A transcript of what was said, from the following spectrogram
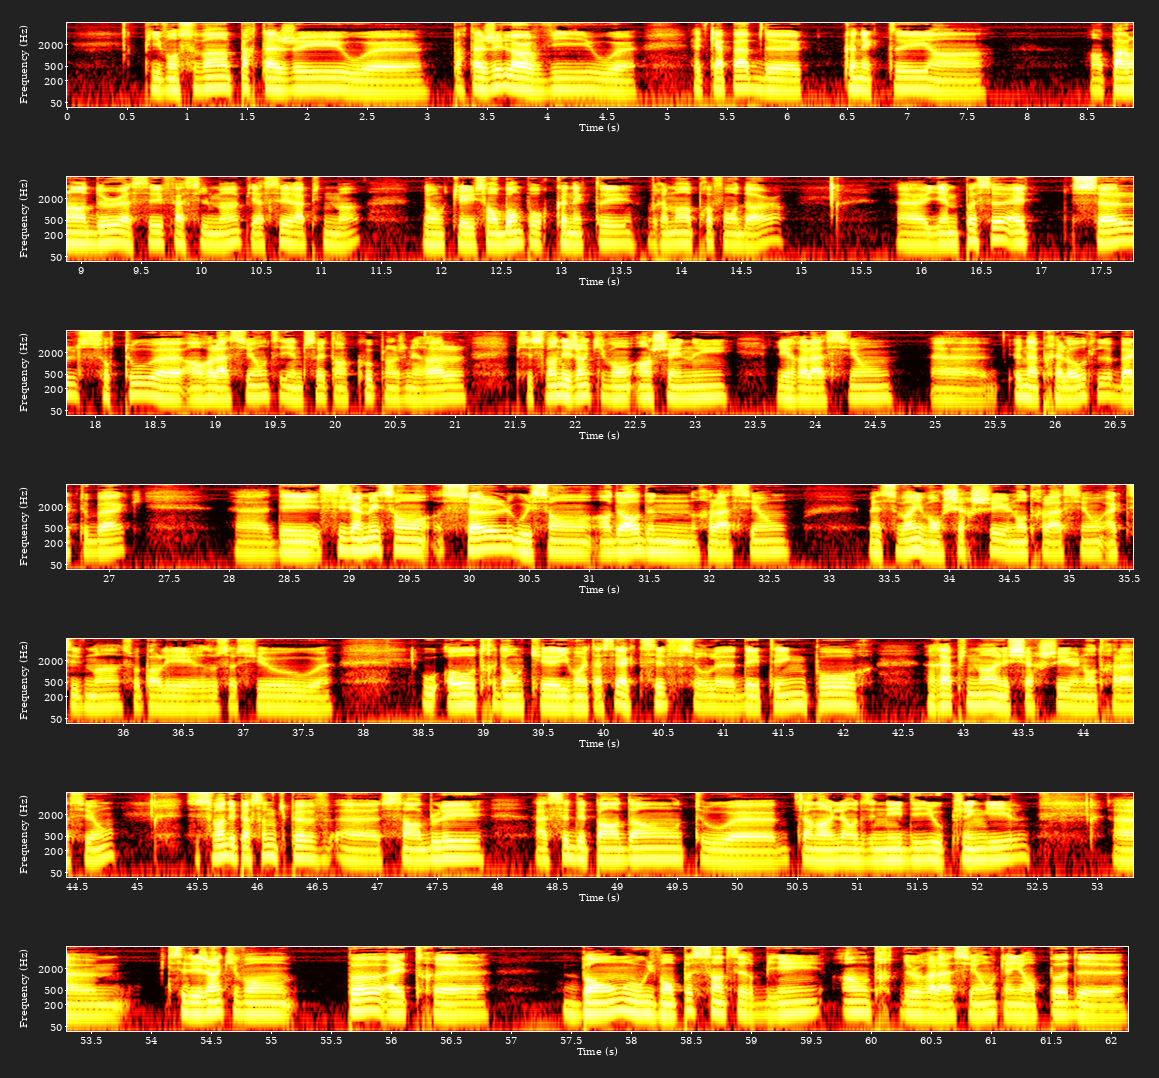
Puis ils vont souvent partager ou euh, partager leur vie ou euh, être capables de connecter en en parlant d'eux assez facilement puis assez rapidement. Donc ils sont bons pour connecter vraiment en profondeur. ils aiment pas ça être seul, surtout euh, en relation, ils aiment ça être en couple en général. C'est souvent des gens qui vont enchaîner les relations euh, une après l'autre, back to back. Euh, si jamais ils sont seuls ou ils sont en dehors d'une relation, ben souvent ils vont chercher une autre relation activement, soit par les réseaux sociaux ou, ou autres. Donc ils vont être assez actifs sur le dating pour rapidement aller chercher une autre relation c'est souvent des personnes qui peuvent euh, sembler assez dépendantes ou euh, en anglais on dit needy ou clingy. Euh, c'est des gens qui vont pas être euh, bons ou ils vont pas se sentir bien entre deux relations quand ils ont pas de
